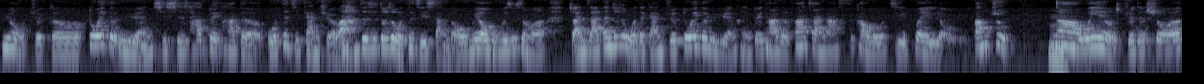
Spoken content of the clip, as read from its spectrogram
因为我觉得多一个语言，其实他对他的我自己感觉啦，这些都是我自己想的，我没有我不是什么专家，但就是我的感觉，多一个语言可能对他的发展啊、思考逻辑会有帮助。那我也有觉得说，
